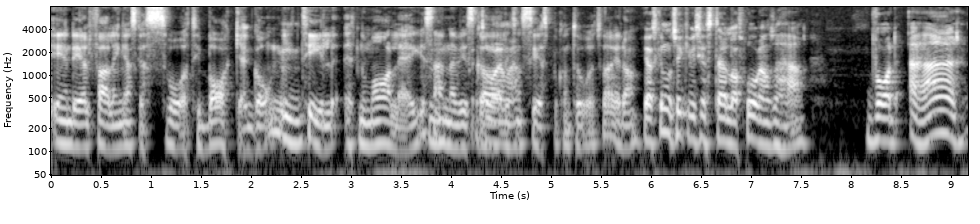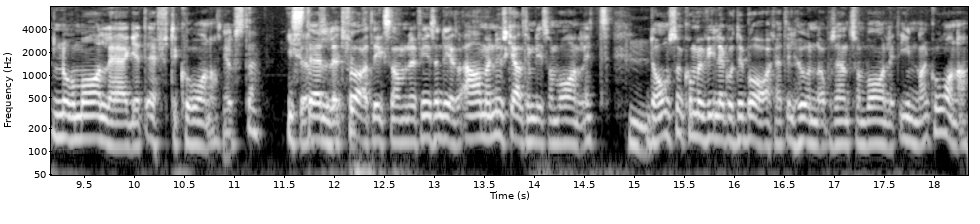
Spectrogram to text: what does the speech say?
i en del fall en ganska svår tillbakagång Mm. till ett normalläge sen Mm. när vi ska liksom ses på kontoret varje dag. Jag ska nog tycka vi ska ställa frågan så här. vad är normalläget efter corona? Just det. Istället för att liksom, det finns en del, ja ah, men nu ska allting bli som vanligt. Mm. De som kommer vilja gå tillbaka till 100% som vanligt innan corona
